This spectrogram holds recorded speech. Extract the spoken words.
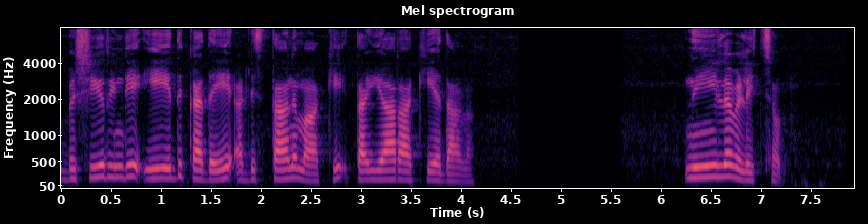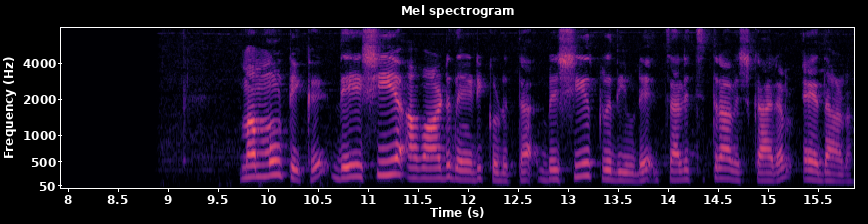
ബഷീറിന്റെ ഏത് കഥയെ അടിസ്ഥാനമാക്കി തയ്യാറാക്കിയതാണ്? നീലവെളിച്ചം. മമ്മൂട്ടിക്ക് ദേശീയ അവാർഡ് നേടിക്കൊടുത്ത ബഷീർ കൃതിയുടെ ചലച്ചിത്രാവിഷ്കാരം ഏതാണ്?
